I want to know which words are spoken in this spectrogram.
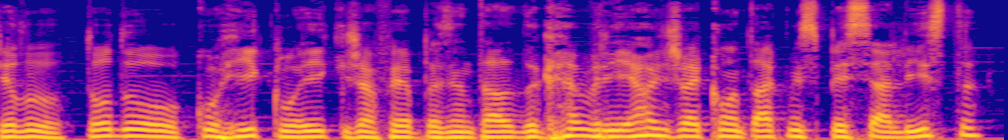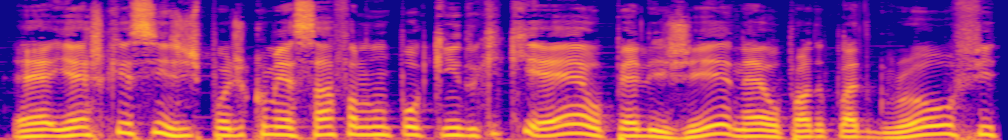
pelo todo o currículo aí que já foi apresentado do Gabriel, a gente vai contar com um especialista. É, e acho que assim, a gente pode começar falando um pouquinho do que, que é o PLG, né, o Product Led Growth,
